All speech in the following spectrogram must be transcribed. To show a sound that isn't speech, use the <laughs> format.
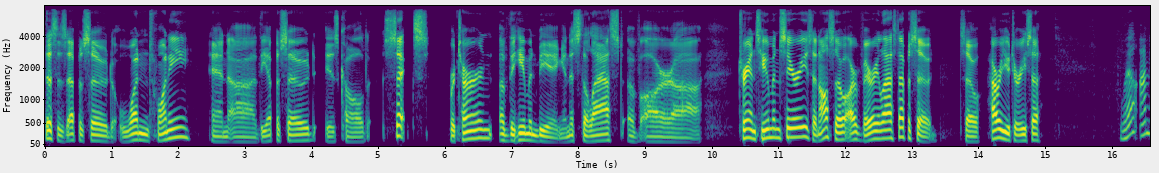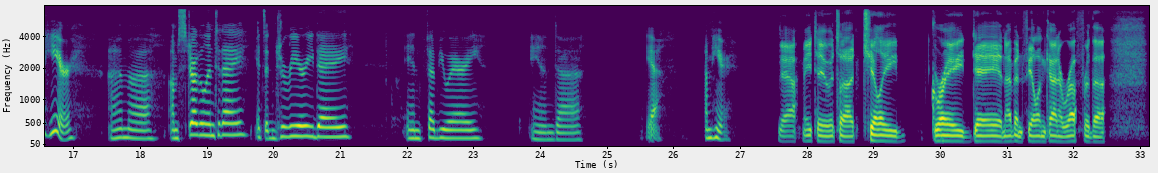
This is episode 120, and uh, the episode is called Six Return of the Human Being. And it's the last of our uh, transhuman series and also our very last episode. So, how are you, Teresa? Well, I'm here. I'm uh I'm struggling today. It's a dreary day in February and uh yeah, I'm here. Yeah, me too. It's a chilly, gray day, and I've been feeling kind of rough for the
